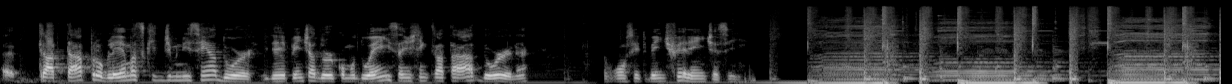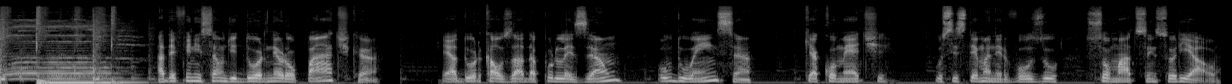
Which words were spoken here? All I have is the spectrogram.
é, tratar problemas que diminuíssem a dor, e de repente a dor como doença, a gente tem que tratar a dor, né? É um conceito bem diferente, assim. A definição de dor neuropática é a dor causada por lesão ou doença que acomete o sistema nervoso somatosensorial.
